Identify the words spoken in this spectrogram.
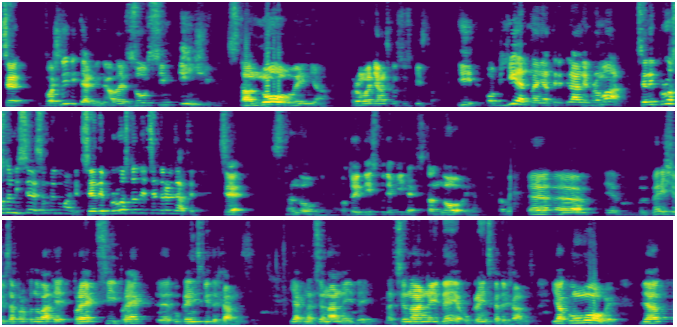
Це важливі терміни, але зовсім інші. Становлення громадянського суспільства. І об'єднання територіальних громад це не просто місцеве самоврядування, це не просто децентралізація, це становлення. Отой диспут, який йде, становлення. Е, е, е, вирішив запропонувати проект, свій проект української державності як національна ідея. Національна ідея українська державність як умови для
